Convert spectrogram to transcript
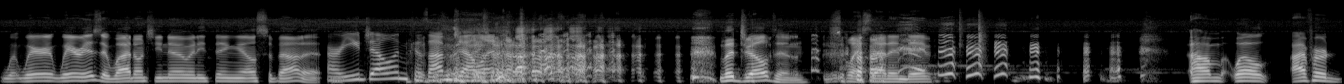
wh- where where is it? Why don't you know anything else about it? Are you gelling? Because I'm gelling. Legeldon. Splice that in, Dave. Um, well, I've heard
